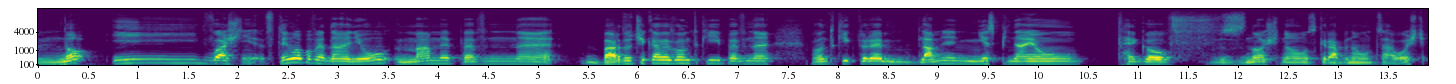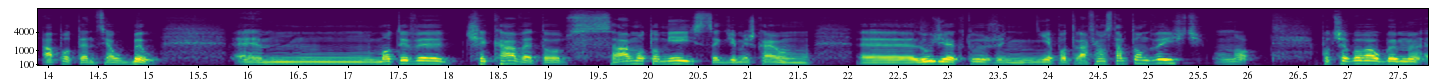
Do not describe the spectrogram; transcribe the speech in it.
No i właśnie w tym opowiadaniu mamy pewne bardzo ciekawe wątki, pewne wątki, które dla mnie nie spinają tego w znośną, zgrabną całość, a potencjał był. Motywy ciekawe to samo to miejsce, gdzie mieszkają e, ludzie, którzy nie potrafią stamtąd wyjść. No, potrzebowałbym e,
